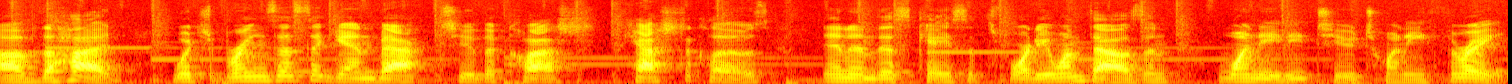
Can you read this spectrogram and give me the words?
of the HUD, which brings us again back to the cash, cash to close, and in this case it's 41,182.23.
